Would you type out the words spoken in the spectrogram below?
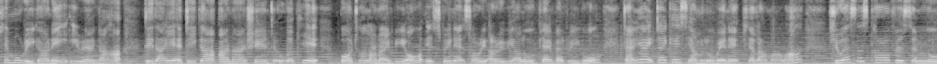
ဖြစ်မှုတွေကနေအီရန်ကဒေသရဲ့အဓိကအာဏာရှင်တဦးအဖြစ်ပေါ်ထွက်လာနိုင်ပြီးတော့အစ္စရေးနဲ့ Saudi Arabia လိုပြိုင်ဘက်တွေကိုဓာတ်ရိုက်တိုက်ခိုက်စရာမလိုဘဲနဲ့ဖြစ်လာမှာပါ။ USS Carl Vinson ကို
